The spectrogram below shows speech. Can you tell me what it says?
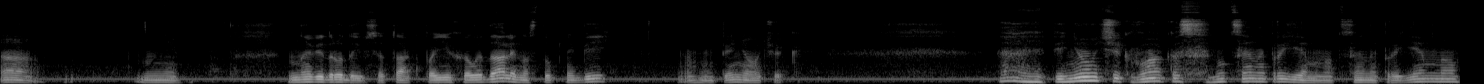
А. Ні. Не відродився. Так, поїхали далі. Наступний бій. Угу, пеньочок. Ай, вакас. Ну це неприємно. Це неприємно.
